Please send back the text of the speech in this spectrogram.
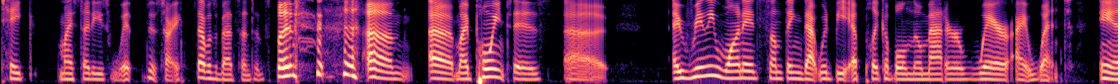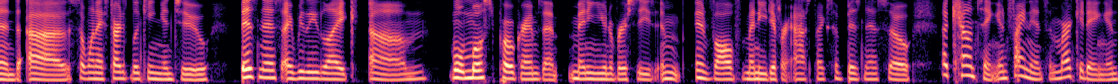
take my studies with. Sorry, that was a bad sentence, but um, uh, my point is. Uh, I really wanted something that would be applicable no matter where I went. And uh, so when I started looking into business, I really like, um, well, most programs at many universities Im- involve many different aspects of business. So accounting and finance and marketing and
